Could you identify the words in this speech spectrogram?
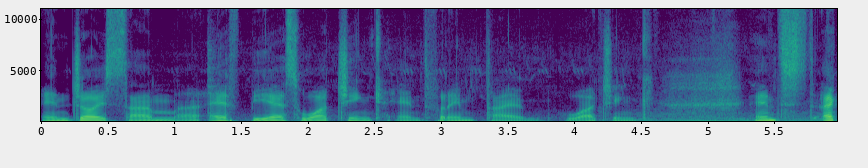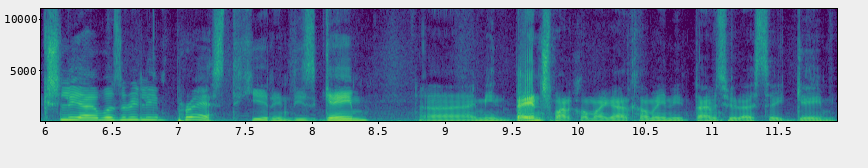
enjoy some uh, FPS watching and frame time watching. And actually I was really impressed here in this game. Uh, I mean benchmark, oh my god, how many times will I say game?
